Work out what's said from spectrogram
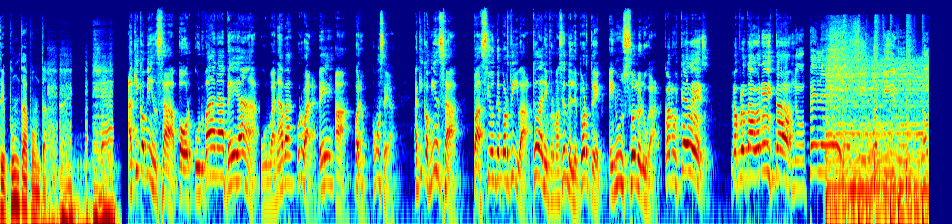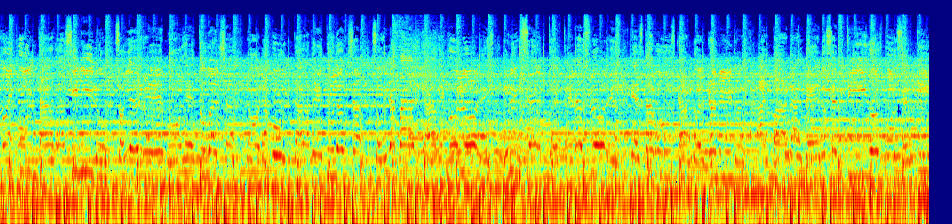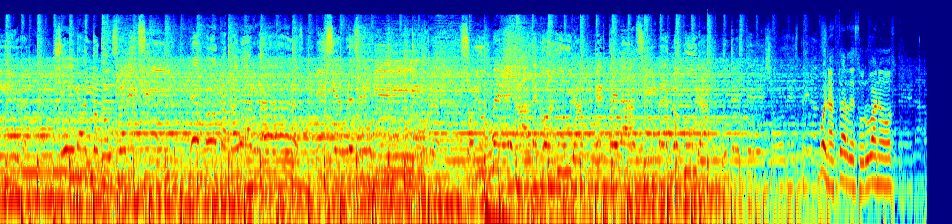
de punta a punta. Aquí comienza por Urbana BA. Urbanaba, Urbana, BA. Bueno, como sea. Aquí comienza Pasión Deportiva. Toda la información del deporte en un solo lugar. Con ustedes, los protagonistas. No pelees no Buenas tardes urbanos,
